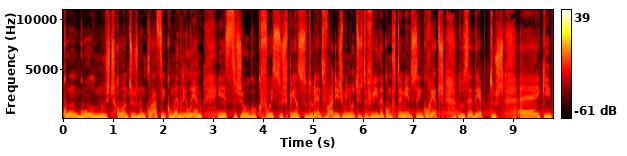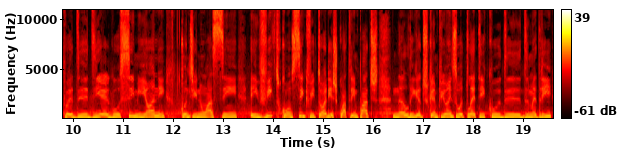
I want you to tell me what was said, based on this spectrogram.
com um golo nos descontos num clássico madrileno. Esse jogo que foi suspenso durante vários minutos devido a comportamentos incorretos dos adeptos. A equipa de Diego Simeone continua assim invicto com cinco vitórias, quatro empates na Liga dos Campeões. O Atlético de, de Madrid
